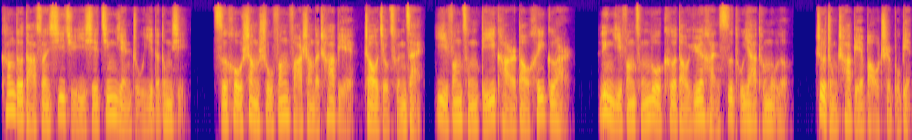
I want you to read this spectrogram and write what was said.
康德打算吸取一些经验主义的东西。此后，上述方法上的差别照旧存在：一方从笛卡尔到黑格尔，另一方从洛克到约翰斯图亚特穆勒。这种差别保持不变。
